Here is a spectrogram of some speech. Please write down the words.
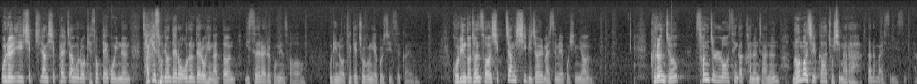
오늘 이 17장 18장으로 계속되고 있는 자기 소견대로 옳은 대로 행했던 이스라엘을 보면서 우리는 어떻게 적용해 볼 수 있을까요? 고린도전서 10장 12절 말씀해 보시면 그런즉 선줄로 생각하는 자는 넘어질까 조심하라라는 말씀이 있습니다.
